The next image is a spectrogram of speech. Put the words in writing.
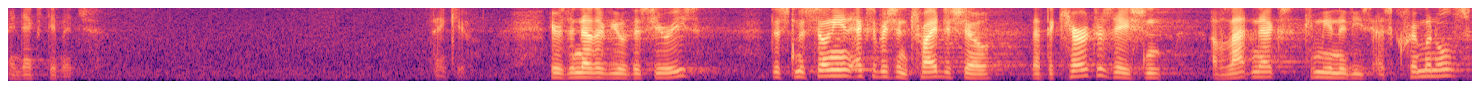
My next image. Thank you. Here's another view of the series. The Smithsonian exhibition tried to show that the characterization of Latinx communities as criminals,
